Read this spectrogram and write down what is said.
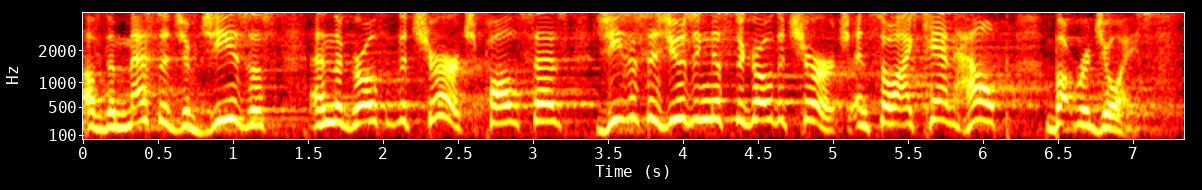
of the message of Jesus and the growth of the church. Paul says, Jesus is using this to grow the church, and so I can't help but rejoice.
